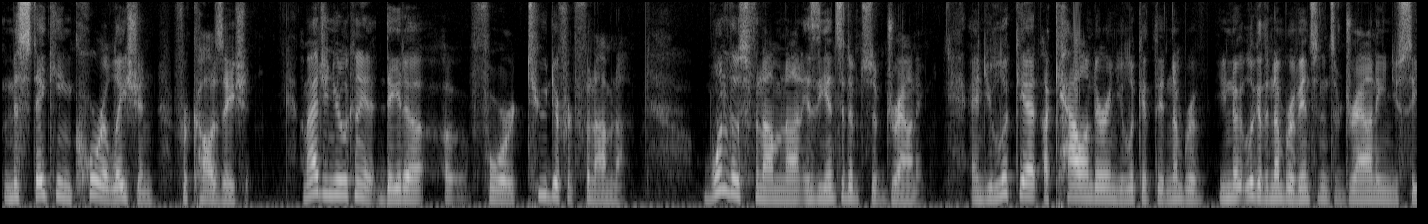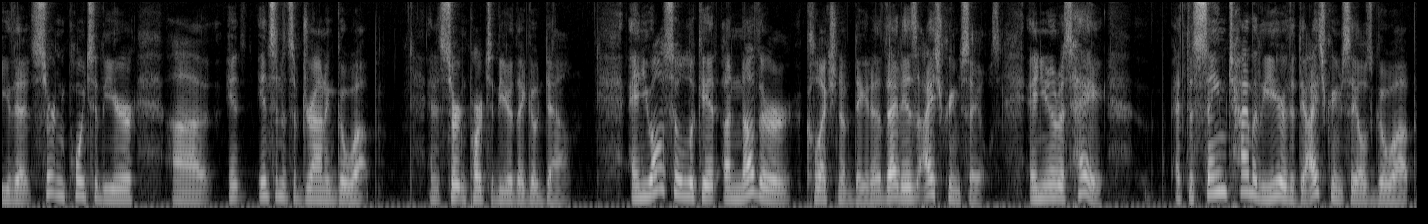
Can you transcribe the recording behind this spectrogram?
mistaking correlation for causation. Imagine you're looking at data uh, for two different phenomena. One of those phenomena is the incidence of drowning. And you look at a calendar and you look at the number of you know, look at the number of incidents of drowning and you see that certain points of the year uh, in, incidents of drowning go up, and at certain parts of the year they go down. And you also look at another collection of data that is ice cream sales. And you notice, hey, at the same time of the year that the ice cream sales go up,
